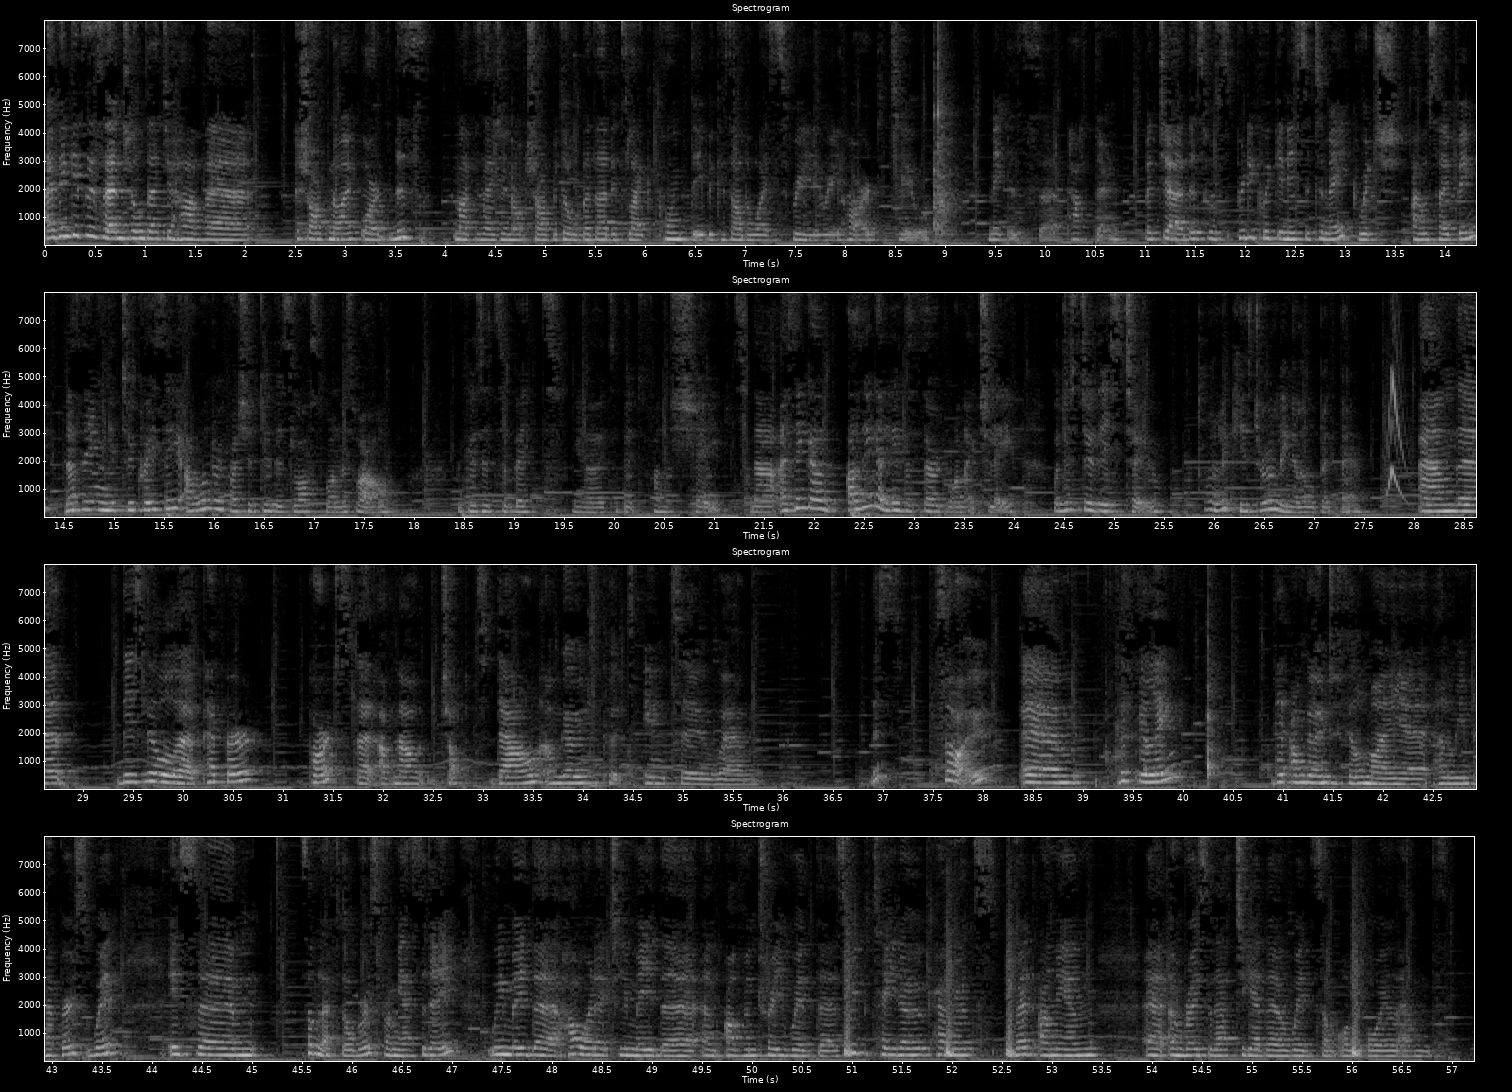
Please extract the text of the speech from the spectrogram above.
I think it's essential that you have a, a sharp knife or this knife is actually not sharp at all but that it's like pointy because otherwise it's really really hard to make this uh, pattern. But yeah this was pretty quick and easy to make which I was hoping. Nothing too crazy. I wonder if I should do this last one as well because it's a bit you know it's a bit funny shaped. Now I think I'll I think I'll leave the third one actually. We'll just do these Oh look he's drooling a little bit there. And uh, these little uh, pepper parts that I've now chopped down I'm going to put into um, this. So um, the filling that I'm going to fill my uh, Halloween peppers with is um, some leftovers from yesterday. We made the, Howard actually made uh, an oven tray with uh, sweet potato, carrots, red onion uh, and roasted that together with some olive oil and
